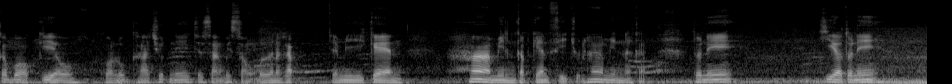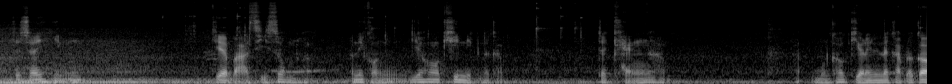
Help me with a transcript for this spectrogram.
กระบอกเกลียวของลูกค้าชุดนี้จะสั่งไป 2 เบอร์นะครับ จะมีแกน 5มิลกับแกน 4.5มิลนะครับ ตัวนี้เกลียวตัวนี้จะใช้หินเจียบะสีส้มนะครับ อันนี้ของยี่ห้อคลินิกนะครับ จะแข็งนะครับหมุนเข้าเกียร์ในนี้นะครับ แล้วก็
